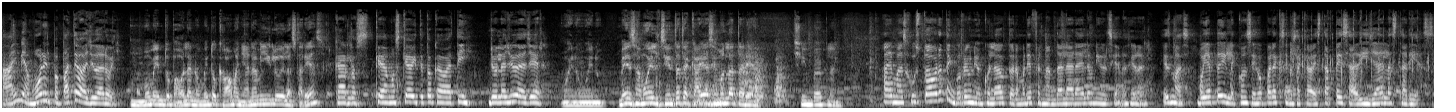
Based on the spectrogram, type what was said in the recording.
Ay, mi amor, el papá te va a ayudar hoy. Un momento, Paola, ¿no me tocaba mañana a mí lo de las tareas? Carlos, quedamos que hoy te tocaba a ti. Yo le ayudé ayer. Bueno, bueno. Ven, Samuel, siéntate acá y hacemos la tarea. Chimba de plan. Además, justo ahora tengo reunión con la doctora María Fernanda Lara de la Universidad Nacional. Es más, voy a pedirle consejo para que se nos acabe esta pesadilla de las tareas.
